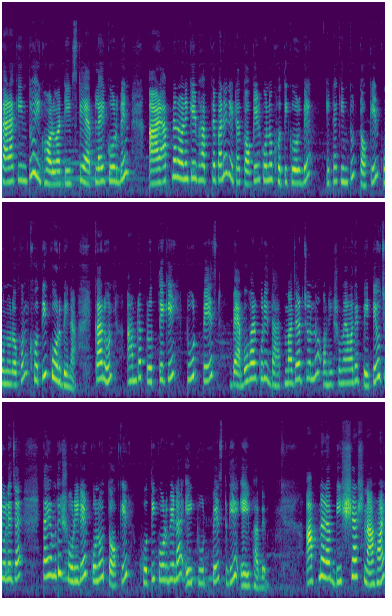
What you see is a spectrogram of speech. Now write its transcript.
তারা কিন্তু এই ঘরোয়া টিপসটি অ্যাপ্লাই করবেন। আর আপনার অনেকেই ভাবতে পারেন, এটা ত্বকের কোনো ক্ষতি করবে। এটা কিন্তু ত্বকের কোনো রকম ক্ষতি করবে না। কারণ আমরা প্রত্যেকেই টুথপেস্ট ব্যবহার করি দাঁত মাজার জন্য, অনেক সময় আমাদের পেটেও চলে যায়। তাই আমাদের শরীরের কোনো ত্বকের ক্ষতি করবে না এই টুথপেস্ট দিয়ে এইভাবে। আপনারা বিশ্বাস না হয়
